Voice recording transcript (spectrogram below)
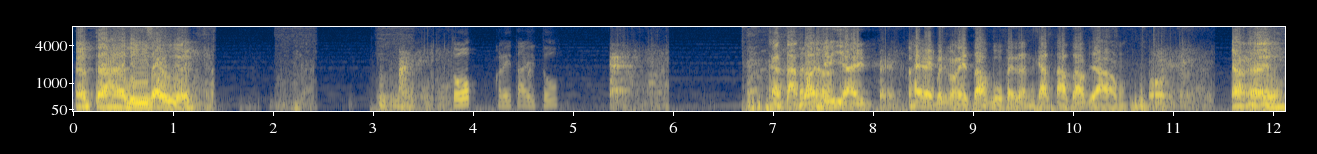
Em ta đi đâu vậy? Tốt Có lấy tay tốt. Cả ta top chứ gì thấy mày biết con này top buộc phải đánh cả ta top vào chắc vậy.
